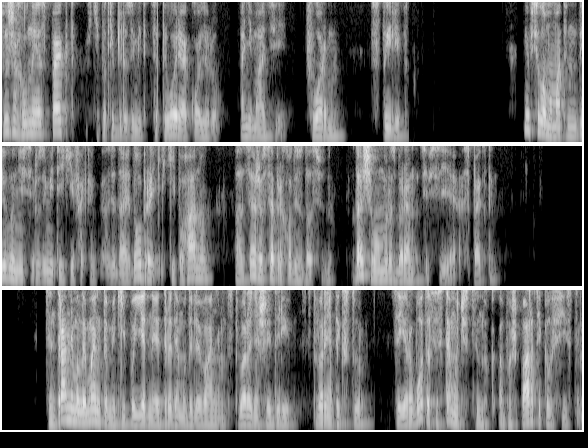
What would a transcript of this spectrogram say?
Дуже головний аспект, який потрібно розуміти, це теорія кольору, анімації, форми, стилів. І в цілому мати надивленість, розуміти, який ефект виглядає добре, який погано, але це вже все приходить з досвіду. В дальшому ми розберемо ці всі аспекти. Центральним елементом, який поєднує 3D-моделювання, створення шейдерів, створення текстур, це є робота системи частинок або ж Particle System.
